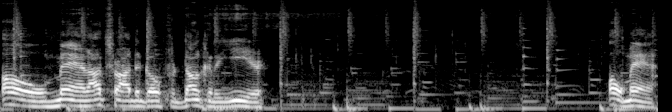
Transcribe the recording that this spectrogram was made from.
Oh, man. I tried to go for dunk of the year. Oh, man.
